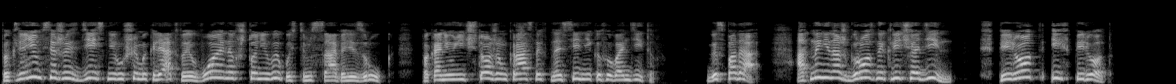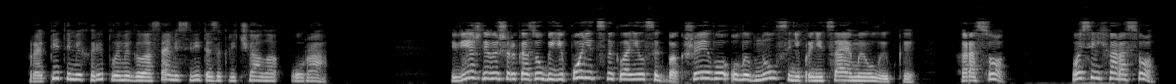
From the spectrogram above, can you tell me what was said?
Поклянемся же здесь нерушимой клятвой воинов, что не выпустим сабель из рук, пока не уничтожим красных насильников и бандитов. Господа, отныне наш грозный клич один — вперед и вперед! Пропитыми хриплыми голосами свита закричала «Ура!». Вежливый широкозубый японец наклонился к Бакшееву, улыбнулся непроницаемой улыбкой. Хорошо. Осень хорошо.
